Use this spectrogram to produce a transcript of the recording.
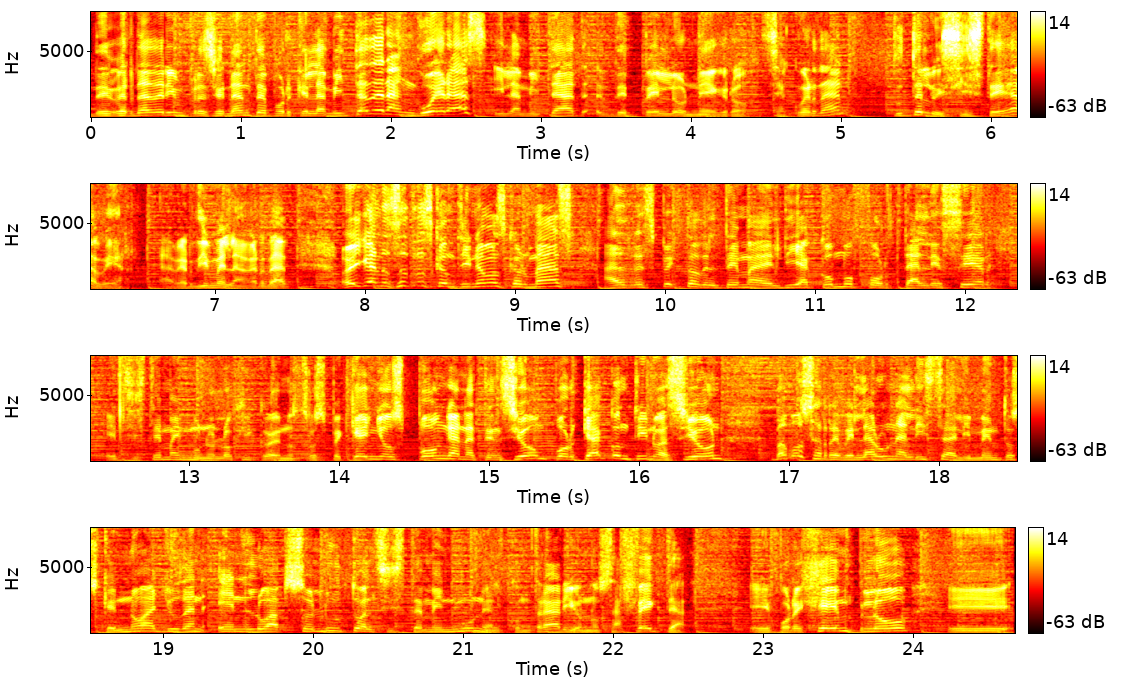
De verdad era impresionante porque la mitad eran güeras y la mitad de pelo negro. ¿Se acuerdan? ¿Tú te lo hiciste? A ver, a ver, dime la verdad. Oiga, nosotros continuamos con más al respecto del tema del día, cómo fortalecer el sistema inmunológico de nuestros pequeños. Pongan atención porque a continuación vamos a revelar una lista de alimentos que no ayudan en lo absoluto al sistema inmune, al contrario, nos afecta. Eh, por ejemplo, eh,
